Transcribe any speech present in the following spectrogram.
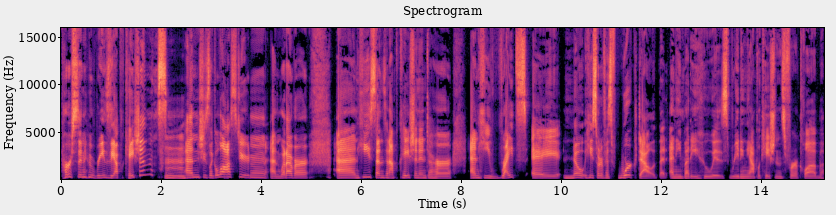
person who reads the applications. Mm. And she's like a law student and whatever. And he sends an application into her and he writes a note. He sort of has worked out that anybody who is reading the applications for a club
